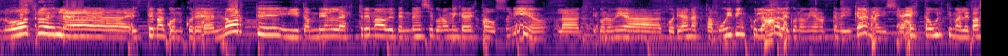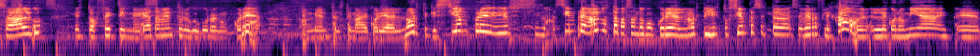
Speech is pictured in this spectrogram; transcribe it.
Lo otro es la, el tema con Corea del Norte y también la extrema dependencia económica de Estados Unidos. La economía coreana está muy vinculada a la economía norteamericana y si a esta última le pasa algo, esto afecta inmediatamente lo que ocurra con Corea. También está el tema de Corea del Norte, que siempre siempre algo está pasando con Corea del Norte y esto siempre se, está, se ve reflejado en, la economía eh,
